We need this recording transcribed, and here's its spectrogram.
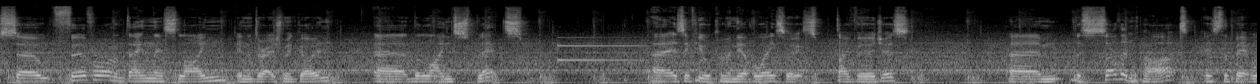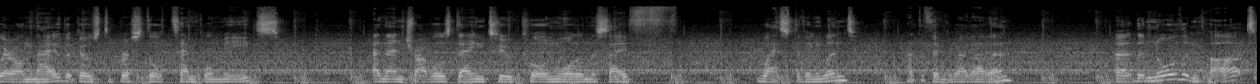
so further on down this line, in the direction we're going, uh, the line splits. Uh, as if you were coming the other way, so it diverges. Um, the southern part is the bit we're on now that goes to Bristol Temple Meads and then travels down to Cornwall in the south west of England. Had to think about that then. Uh, the northern part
